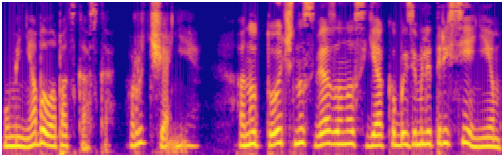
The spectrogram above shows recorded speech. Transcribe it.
У меня была подсказка. Рычание. Оно точно связано с якобы землетрясением,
